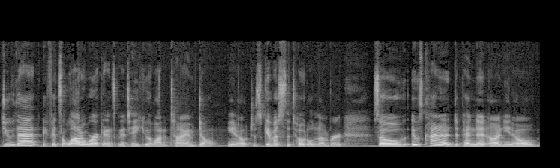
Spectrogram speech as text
do that. If it's a lot of work and it's going to take you a lot of time, don't. You know, just give us the total number. So it was kind of dependent on, you know,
